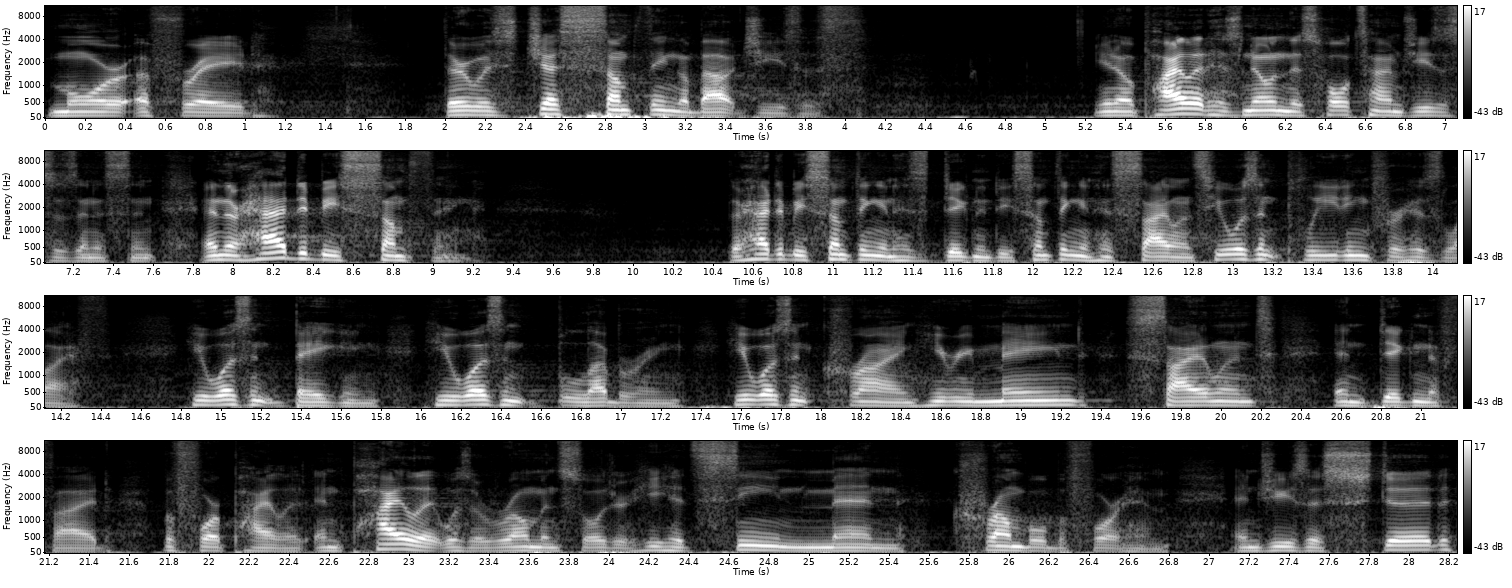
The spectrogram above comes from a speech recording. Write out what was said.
more afraid. There was just something about Jesus. You know, Pilate has known this whole time Jesus is innocent. And there had to be something. There had to be something in his dignity, something in his silence. He wasn't pleading for his life. He wasn't begging. He wasn't blubbering. He wasn't crying. He remained silent and dignified before Pilate. And Pilate was a Roman soldier. He had seen men crumble before him. And Jesus stood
